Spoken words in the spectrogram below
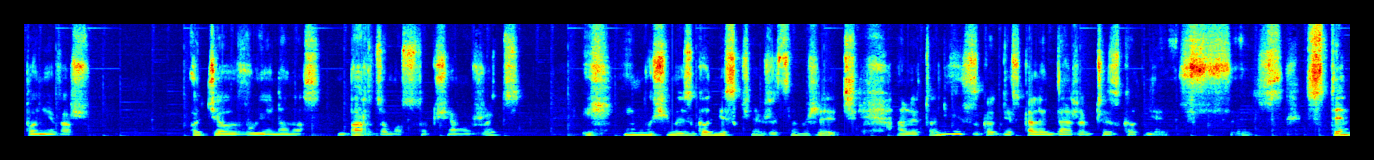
ponieważ oddziaływuje na nas bardzo mocno księżyc i, i musimy zgodnie z księżycem żyć, ale to nie jest zgodnie z kalendarzem, czy zgodnie z, z, z tym,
